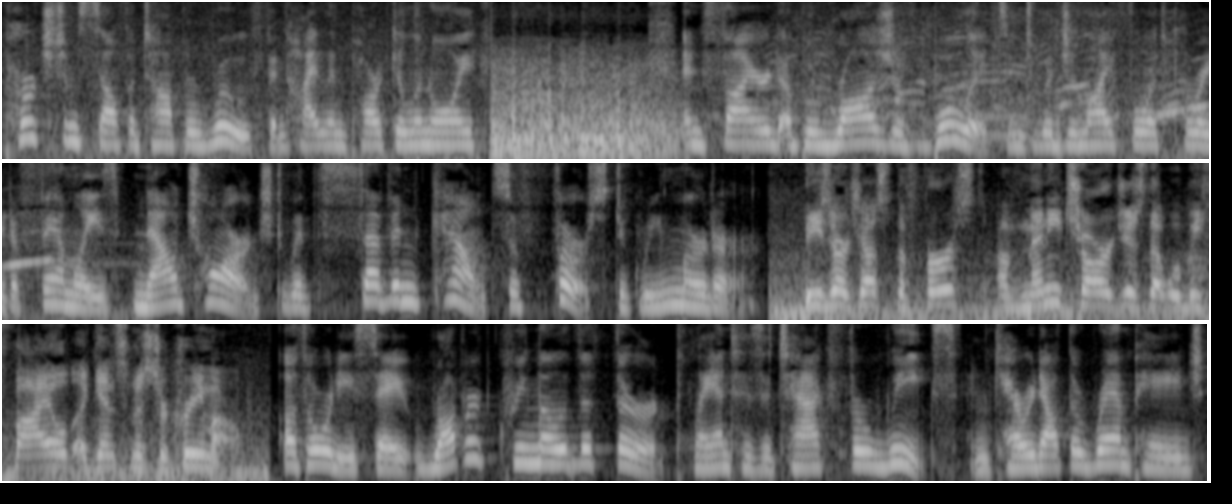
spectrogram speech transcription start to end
perched himself atop a roof in Highland Park, Illinois and fired a barrage of bullets into a July 4th parade of families, now charged with seven counts of first degree murder. These are just the first of many charges that will be filed against Mr. Crimo. Authorities say Robert Crimo III planned his attack for weeks and carried out the rampage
